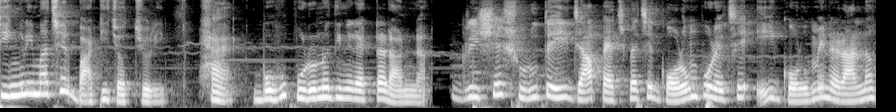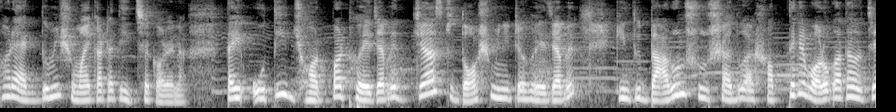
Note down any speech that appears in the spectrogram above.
চিংড়ি মাছের বাটি চচ্চড়ি। হ্যাঁ বহু পুরনো দিনের একটা রান্না। গ্রীষ্মের শুরুতেই যা প্যাচ প্যাচে গরম পড়েছে, এই গরমে রান্নাঘরে একদমই সময় কাটাতে ইচ্ছে করে না। তাই অতি ঝটপট হয়ে যাবে জাস্ট দশ মিনিটে হয়ে যাবে। কিন্তু দারুণ সুস্বাদু আর সব থেকে বড় কথা হচ্ছে,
